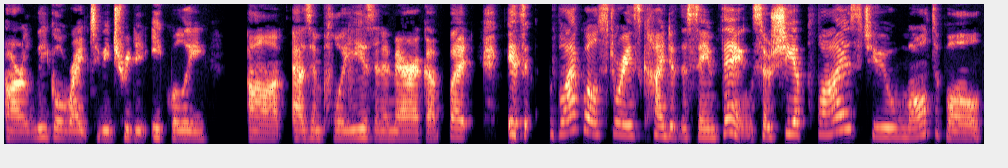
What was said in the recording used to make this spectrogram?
our legal right to be treated equally uh, as employees in America. But it's Blackwell's story is kind of the same thing. So she applies to multiple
